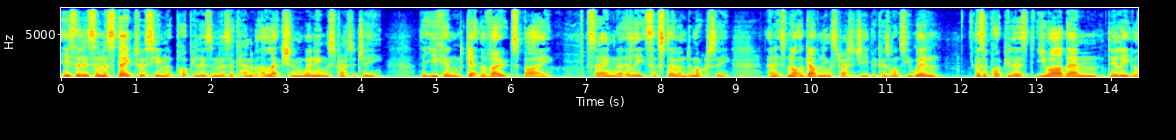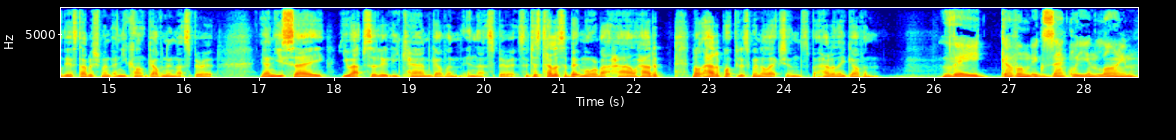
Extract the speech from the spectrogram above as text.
is that it's a mistake to assume that populism is a kind of election winning strategy, that you can get the votes by saying that elites have stolen democracy. And it's not a governing strategy because once you win as a populist, you are then the elite or the establishment and you can't govern in that spirit and you say you absolutely can govern in that spirit. So just tell us a bit more about how how do not how do populists win elections, but how do they govern? They govern exactly in line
